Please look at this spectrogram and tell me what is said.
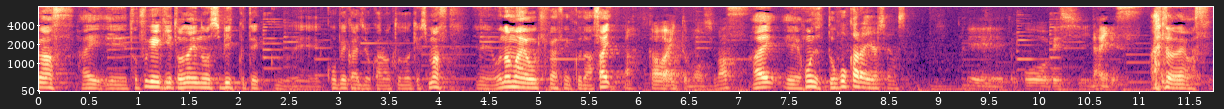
ます。はい、えー、突撃隣のシビックテック、えー、神戸会場からお届けします、えー、お名前をお聞かせください。あ河合と申します。はい、えー、本日どこからいらっしゃいました？えー、と神戸市内です。ありがとうございます。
